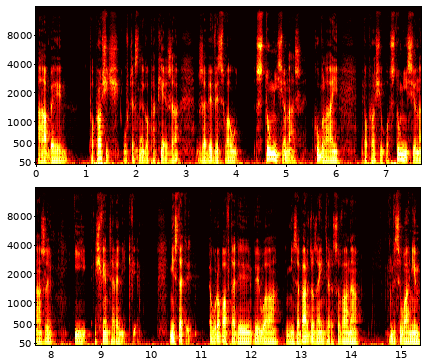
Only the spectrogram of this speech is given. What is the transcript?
aby poprosić ówczesnego papieża, żeby wysłał stu misjonarzy. Kublaj poprosił o stu misjonarzy i święte relikwie. Niestety, Europa wtedy była nie za bardzo zainteresowana wysyłaniem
